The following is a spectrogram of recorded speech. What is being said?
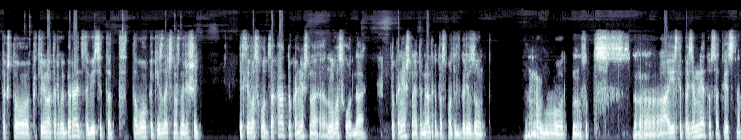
Так что какие иллюминатор выбирать, зависит от того, какие задачи нужно решить. Если восход-закат, то, конечно, ну, восход, да, то, конечно, это иллюминатор, который смотрит в горизонт. Вот. Ну, а если по земле, то, соответственно,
